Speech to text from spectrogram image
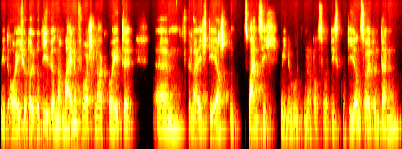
mit euch oder über die wir nach meinem Vorschlag heute ähm, vielleicht die ersten 20 Minuten oder so diskutieren sollten. Und dann,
